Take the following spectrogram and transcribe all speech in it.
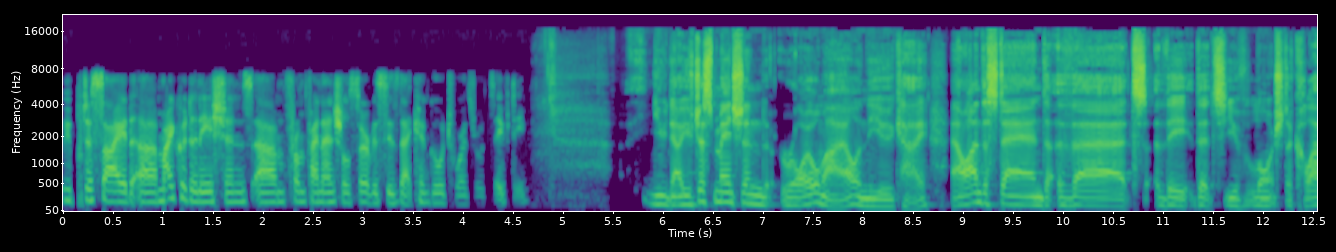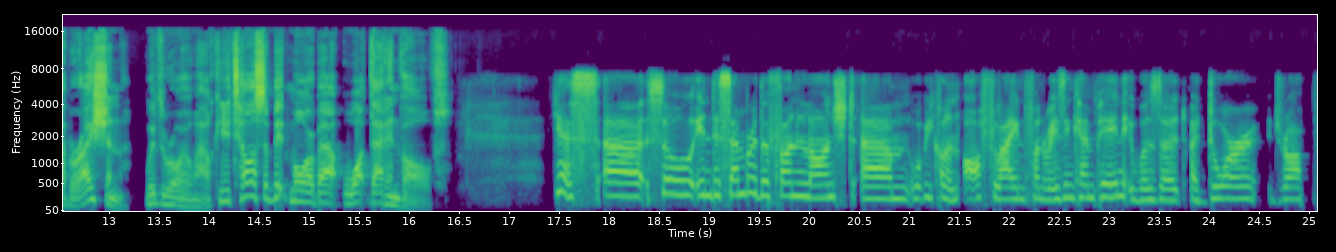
we put aside uh, micro donations um, from financial services that can go towards road safety you now you've just mentioned Royal Mail in the UK. Now I understand that the that you've launched a collaboration with Royal Mail. Can you tell us a bit more about what that involves? Yes. Uh, so in December, the fund launched um, what we call an offline fundraising campaign. It was a, a door drop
